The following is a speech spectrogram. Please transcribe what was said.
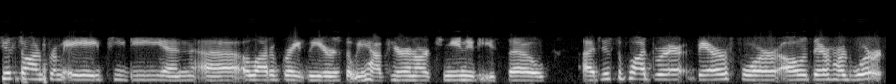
just on from AAPD and uh, a lot of great leaders that we have here in our community. So uh, just applaud Bayer for all of their hard work.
